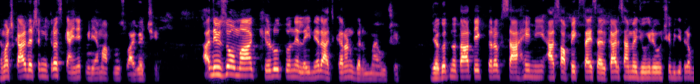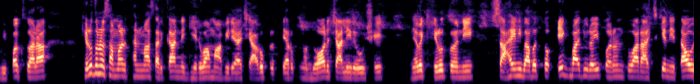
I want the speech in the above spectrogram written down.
નમસ્કાર દર્શક મિત્રો સ્કાયનેટ મીડિયામાં આપનું સ્વાગત છે. આ દિવસોમાં ખેડૂતોને લઈને રાજકારણ ગરમાયું છે. જગતનો તાત એક તરફ સાહેની આ સાપેક્ષાએ સરકાર સામે જોઈ રહ્યું છે, બીજી તરફ વિપક્ષ દ્વારા ખેડૂતોના સમર્થનમાં સરકારને ઘેરવામાં આવી રહ્યા છે. આરોપ પ્રત્યારોપનો દોર ચાલી રહ્યો છે. ને હવે ખેડૂતોની સહાયની બાબત તો એક બાજુ રહી, પરંતુ આ રાજકીય નેતાઓ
